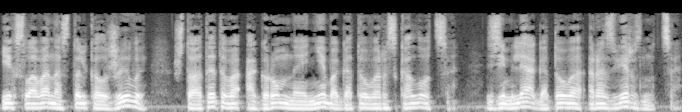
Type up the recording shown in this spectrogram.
Их слова настолько лживы, что от этого огромное небо готово расколоться, земля готова разверзнуться,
